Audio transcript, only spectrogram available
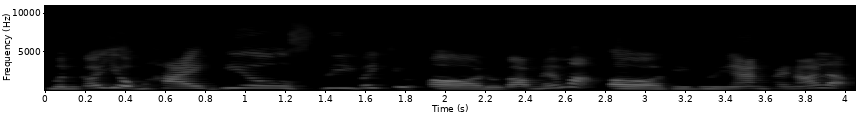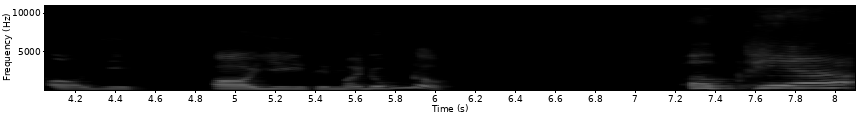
Mình có dùng high heels đi với chữ ờ được không? Nếu mà ờ thì Huyền Anh phải nói là ờ gì? Ờ gì thì mới đúng được. A pair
